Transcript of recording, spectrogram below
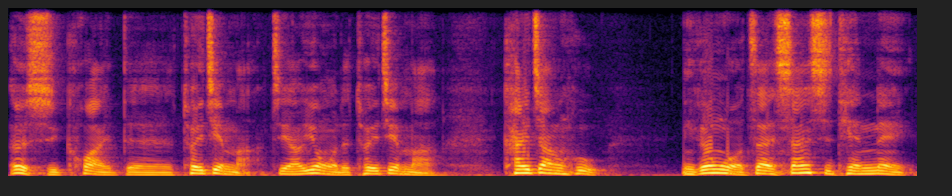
二十块的推荐码，只要用我的推荐码开账户，你跟我在三十天内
